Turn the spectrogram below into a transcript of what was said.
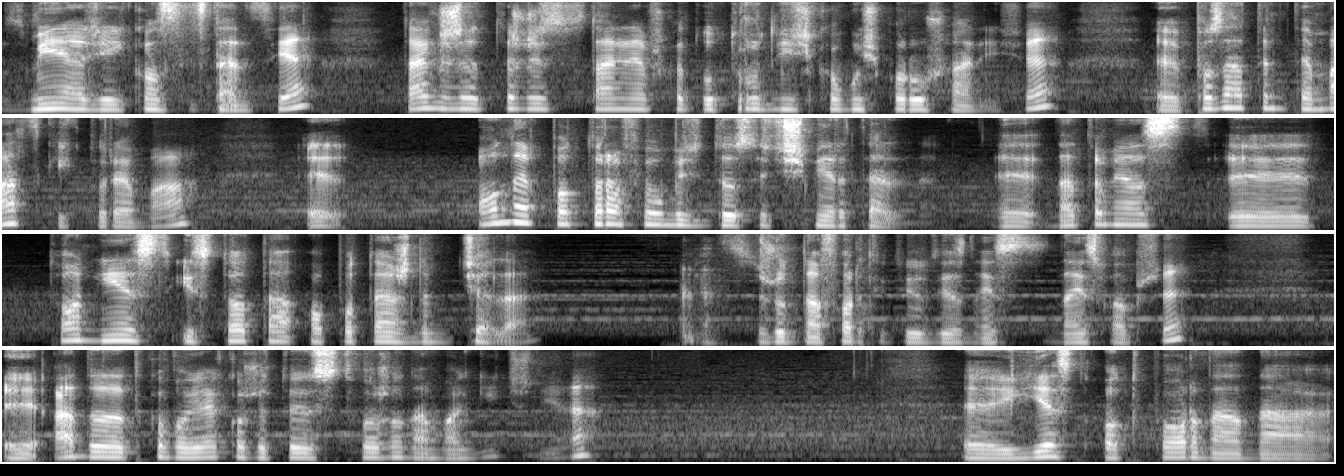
zmieniać jej konsystencję, tak, że też jest w stanie na przykład utrudnić komuś poruszanie się. E, Poza tym te macki, które ma, e, one potrafią być dosyć śmiertelne. E, Natomiast to nie jest istota o potężnym ciele. Więc rzut na Fortitude jest najs- najsłabszy. A dodatkowo, jako że to jest stworzona magicznie, jest odporna na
